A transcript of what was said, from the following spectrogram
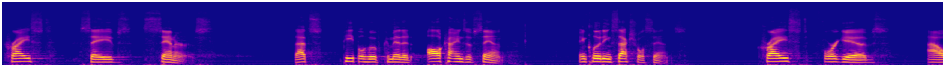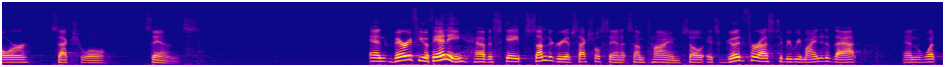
Christ saves sinners. That's people who have committed all kinds of sin, including sexual sins. Christ forgives our sexual sins. And very few, if any, have escaped some degree of sexual sin at some time. So it's good for us to be reminded of that and what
